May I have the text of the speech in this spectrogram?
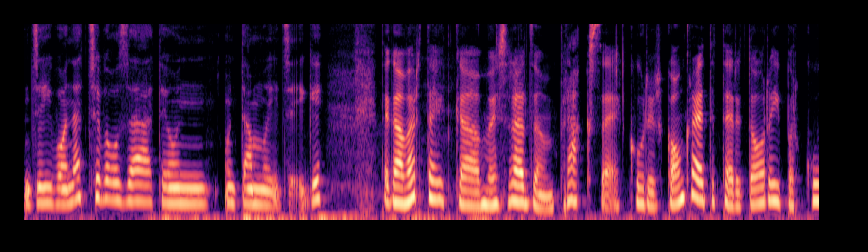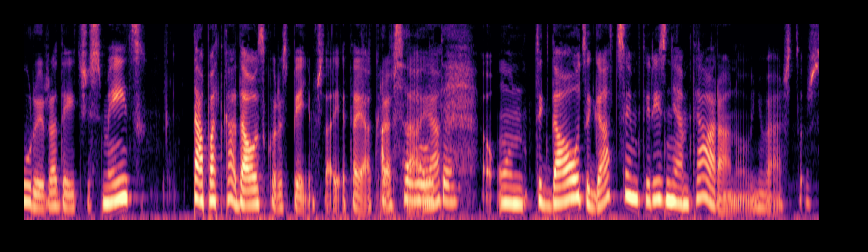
dzīvo necivilizēti un, un tam līdzīgi. Tā kā var teikt, ka mēs redzam praksē, kur ir konkrēta teritorija, par kuru ir radīts šis mīts. Tāpat kā daudz, kuras pieņems tajā, krastā. Ja? Un cik daudzi gadsimti ir izņemti ārā no viņu vēstures.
